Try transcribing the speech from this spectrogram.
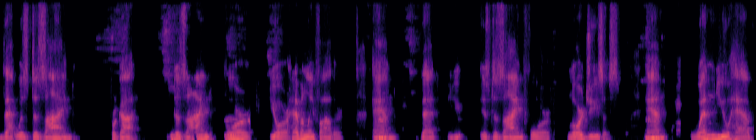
that was designed for god designed for your heavenly father and that you is designed for lord jesus. And when you have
